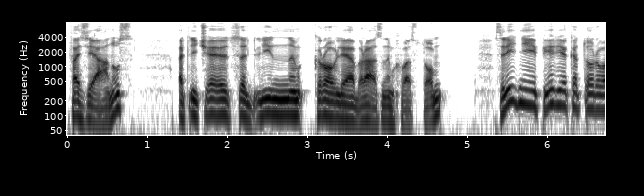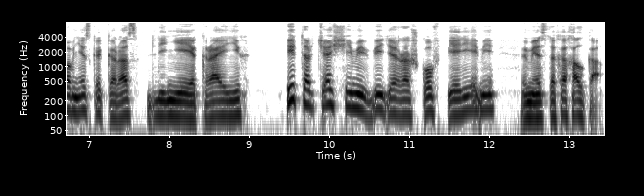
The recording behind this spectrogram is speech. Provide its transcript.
фазианус, отличаются длинным кровлеобразным хвостом, средние перья которого в несколько раз длиннее крайних и торчащими в виде рожков перьями вместо хохолка.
